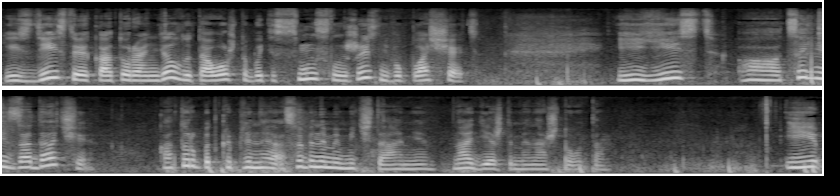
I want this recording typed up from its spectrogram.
есть действия, которые они делают для того, чтобы эти смыслы жизни воплощать. И есть э, цели и задачи, которые подкреплены особенными мечтами, надеждами на что-то. И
